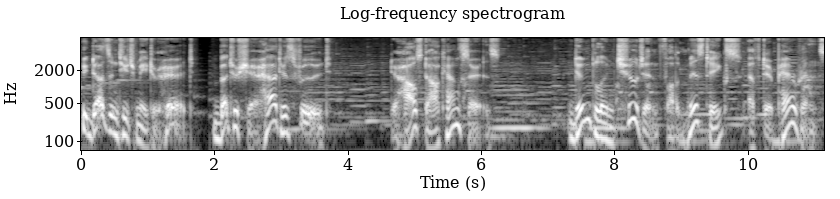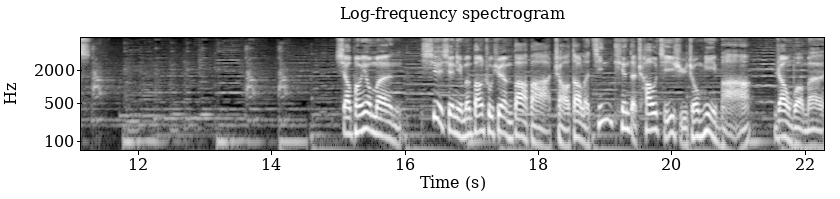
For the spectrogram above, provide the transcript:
He doesn't teach me to hurt, but to share his food. The house dog answers. Don't blame children for the mistakes of their parents. 小朋友们，谢谢你们帮助炫爸爸找到了今天的超级宇宙密码。让我们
